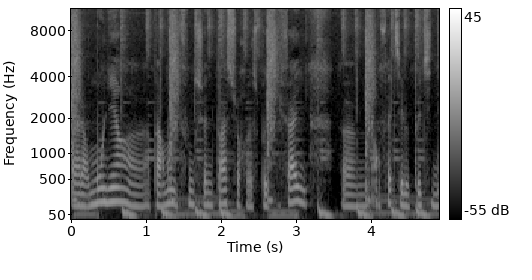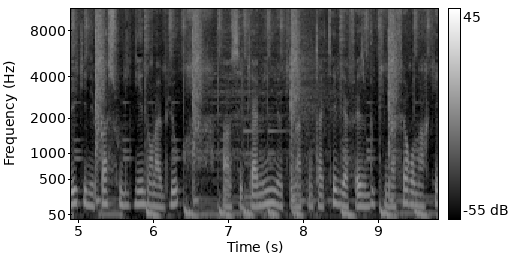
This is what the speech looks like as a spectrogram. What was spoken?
Alors mon lien, euh, apparemment, il ne fonctionne pas sur Spotify. en fait, c'est le petit D qui n'est pas souligné dans la bio. c'est Camille qui m'a contacté via Facebook, qui m'a fait remarquer.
